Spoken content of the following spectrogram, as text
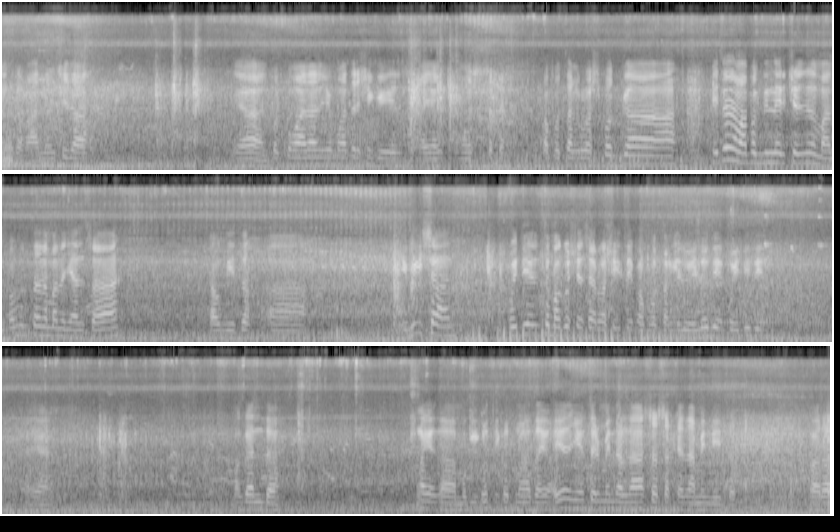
Yan, kakanan sila. Yan, pag kumanan yung mga tricycle, ayan, mga sasakyan, papuntang Ross. Pag, ah, ito naman, pag dinerecho naman, papunta naman na yan sa, tawag dito, ah, Ibisan. Pwede rin tumagos yan sa Ross City, papuntang Iloilo din, pwede din. Ayan. Maganda. Ngayon, ah, mag-ikot-ikot muna tayo. Ayan yung terminal na sasakyan namin dito. Para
